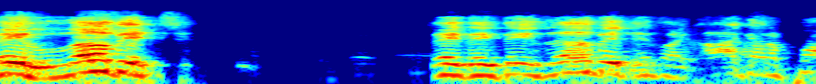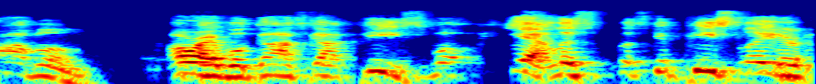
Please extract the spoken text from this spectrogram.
They love it. They, they, they love it. It's like, I got a problem. All right, well, God's got peace. Well, yeah, let's let's get peace later.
